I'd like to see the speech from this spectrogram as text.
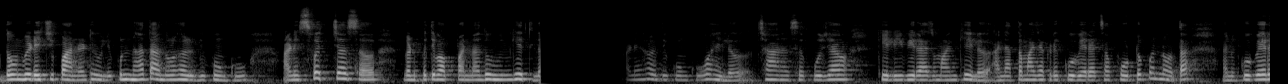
दोन विड्याची पानं ठेवली पुन्हा तांदूळ हळदी कुंकू आणि स्वच्छ असं गणपती बाप्पांना धुवून घेतलं आणि हळदी कुंकू वाहिलं. छान असं पूजा केली विराजमान केलं आणि आता माझ्याकडे कुबेराचा फोटो पण नव्हता आणि कुबेर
